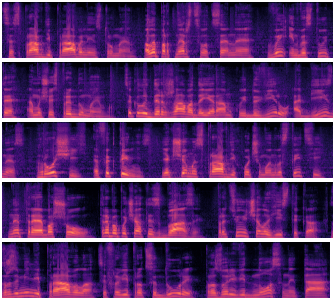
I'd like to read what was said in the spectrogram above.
Це справді правильний інструмент. Але партнерство це не ви інвестуйте, а ми щось придумаємо. Це коли держава дає рамку і довіру, а бізнес гроші й ефективність. Якщо ми справді хочемо інвестицій, не треба шоу. Треба почати з бази. Працююча логістика, зрозумілі правила, цифрові процедури, прозорі відносини та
